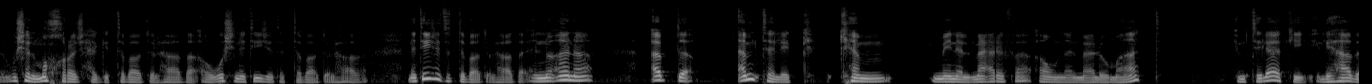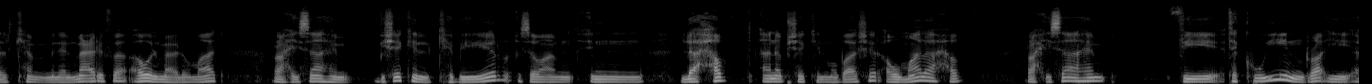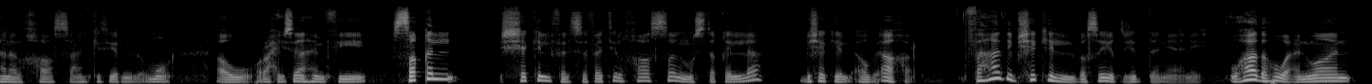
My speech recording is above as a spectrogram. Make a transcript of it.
وش المخرج حق التبادل هذا؟ أو وش نتيجة التبادل هذا؟ نتيجة التبادل هذا إنه أنا أبدأ أمتلك كم من المعرفة أو من المعلومات امتلاكي لهذا الكم من المعرفة أو المعلومات راح يساهم بشكل كبير سواء إن لاحظت أنا بشكل مباشر أو ما لاحظت راح يساهم في تكوين رأيي أنا الخاص عن كثير من الأمور أو راح يساهم في صقل شكل فلسفتي الخاصة المستقلة بشكل أو بآخر. فهذه بشكل بسيط جدا يعني وهذا هو عنوان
